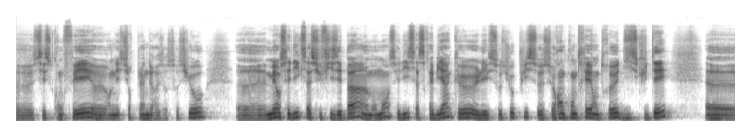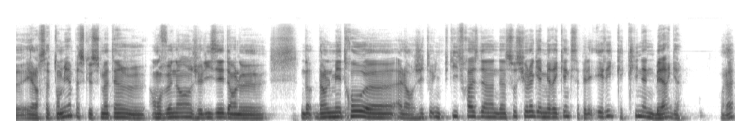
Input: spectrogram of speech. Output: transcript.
Euh, c'est ce qu'on fait, euh, on est sur plein de réseaux sociaux, euh, mais on s'est dit que ça suffisait pas. À un moment, on s'est dit que ça serait bien que les sociaux puissent se rencontrer entre eux, discuter. Et alors ça tombe bien parce que ce matin, en venant, je lisais dans le, dans, le métro, alors j'ai une petite phrase d'un sociologue américain qui s'appelle Eric Klinenberg, voilà.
